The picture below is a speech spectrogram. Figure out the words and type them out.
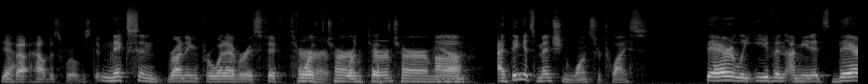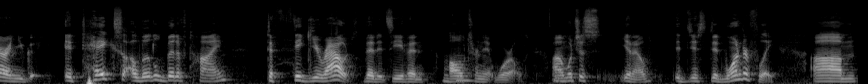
Yeah. about how this world is different. Nixon running for whatever his fifth term, Fourth term, term, fifth term, yeah. Um, I think it's mentioned once or twice, barely even. I mean, it's there, and you. It takes a little bit of time to figure out that it's even Mm-hmm. alternate world, um, which is you know it just did wonderfully. Um,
